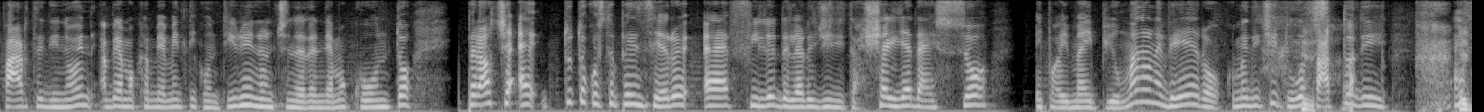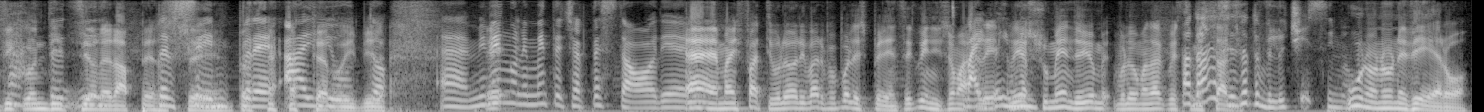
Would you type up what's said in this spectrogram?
parte di noi, abbiamo cambiamenti continui non ce ne rendiamo conto, però è- tutto questo pensiero è figlio della rigidità, scegli adesso e poi mai più, ma non è vero, come dici tu, è fatto di... è E ti condizionerà di- per sempre. sempre. Terribile. aiuto. Eh, mi E- vengono in mente certe storie. Eh, ma infatti volevo arrivare proprio alle esperienze. Quindi, insomma, Vai, ri- vai. riassumendo, io volevo mandare questi Madonna, sei messaggi. stato velocissimo. Uno, non è vero.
